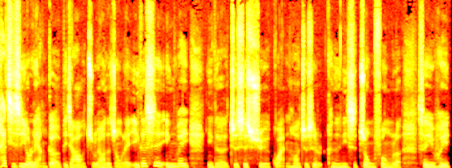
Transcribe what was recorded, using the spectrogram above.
它其实有两个比较主要的种类，一个是因为你的就是血管，然后就是可能你是中风了，所以会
